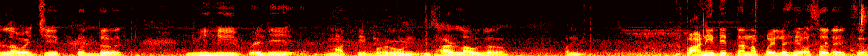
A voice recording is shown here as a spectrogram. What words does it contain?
लावायची एक पद्धत. मी ही पहिली माती भरून झाड लावलं पण पाणी देताना पहिलं हे असं द्यायचं.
